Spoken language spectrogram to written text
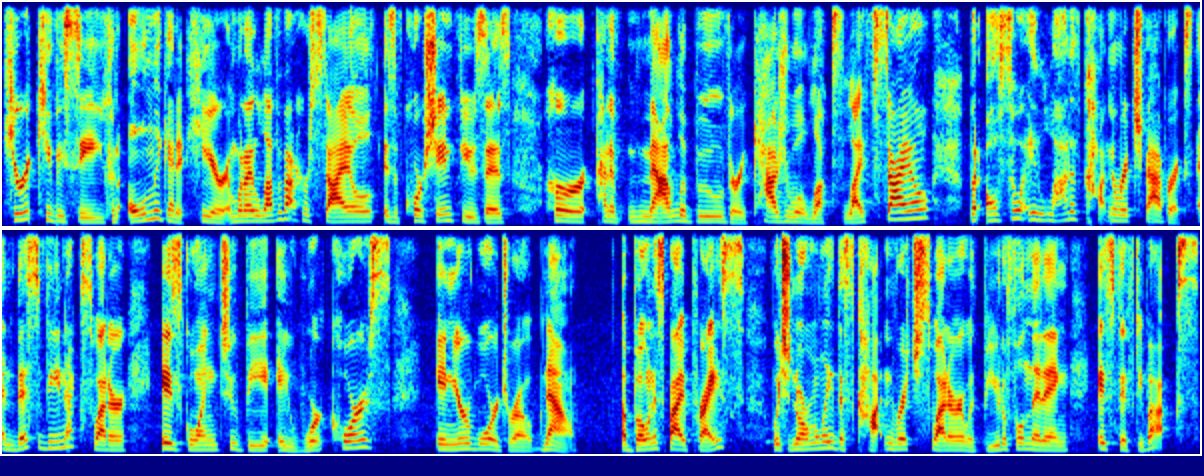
here at QVC. You can only get it here. And what I love about her style is, of course, she infuses her kind of Malibu, very casual luxe lifestyle, but also a lot of cotton-rich fabrics. And this V-neck sweater is going to be a workhorse in your wardrobe. Now, a bonus buy price, which normally this cotton rich sweater with beautiful knitting is 50 bucks.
